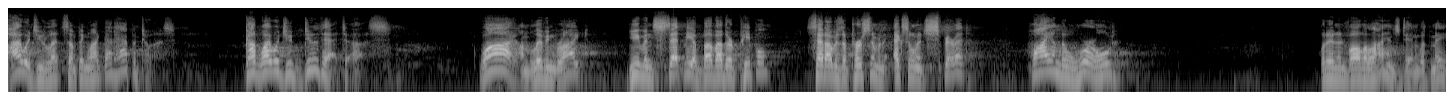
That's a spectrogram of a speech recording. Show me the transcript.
Why would you let something like that happen to us? God, why would you do that to us? Why? I'm living right. You even set me above other people, said I was a person of an excellent spirit. Why in the world would it involve a lion's den with me?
